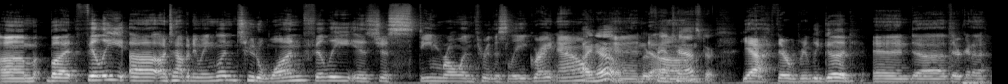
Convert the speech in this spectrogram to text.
um, but Philly uh, on top of New England, two to one. Philly is just steamrolling through this league right now. I know. and, They're um, fantastic. yeah, they're really good, and uh, they're gonna.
